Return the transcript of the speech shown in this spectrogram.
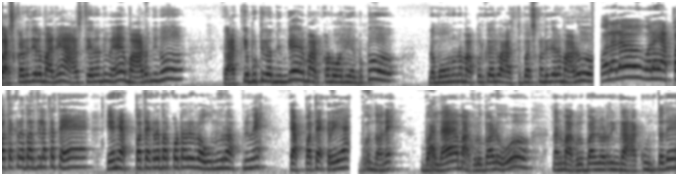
ಬರ್ಸ್ಕೊಂಡಿದ್ದೀರ ಮನೆ, ಆಸ್ತಿ ಮಾಡು ನೀನು? ರಾತ್ಗೆ ಬಿಟ್ಟಿರೋದು ನಿಮಗೆ? ಮಾಡ್ಕೊಂಡು ಹೋಗಿ ಅಂದ್ಬಿಟ್ಟು ನಮ್ಮವನು ನಮ್ಮ ಅಪ್ಪನ ಕೈಲಿ ಆಸ್ತಿ ಬರ್ಸ್ಕೊಂಡಿದ್ದಾರೆ ಮಾಡು. ಒಲಲ ಒಲೆ ಎಪ್ಪತ್ತು ಎಕರೆ ಬರ್ದಿಲ್ಲ ಕತೆ. ಏನು ಎಪ್ಪತ್ತು ಎಕರೆ ಬರ್ಕೊಟ್ಟಾರೆ ರೌನೂರ ಅಪ್ಪನವೇ? ಎಪ್ಪತ್ತು ಎಕರೆಯ ಬಂದವನೆ. ಬಲ ಮಗಳು ಬಾಳು. ನನ್ನ ಮಗಳು ಬಾಳು ನೋಡ್ರಿ ಹಿಂಗೆ ಹಾಕುಂತದೆ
